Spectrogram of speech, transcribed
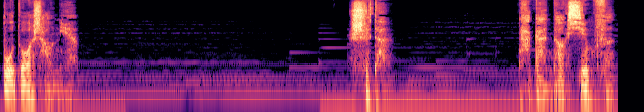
不多少年。是的，他感到兴奋。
